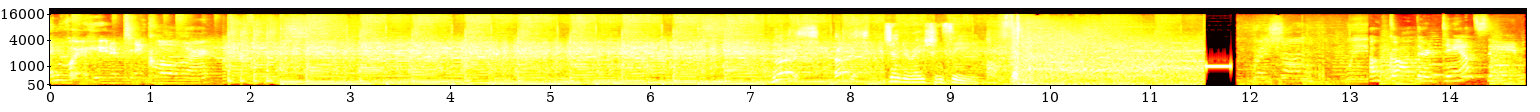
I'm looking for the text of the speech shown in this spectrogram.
and we're here to take over. Generation Z. Oh god, they're dancing.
